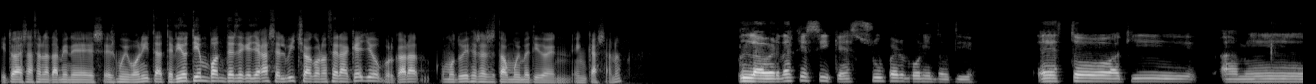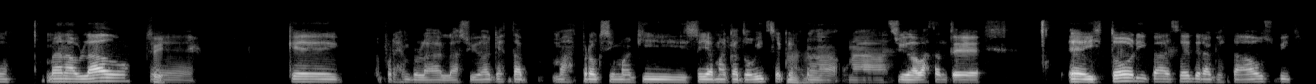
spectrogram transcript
y toda esa zona también es, es muy bonita. ¿Te dio tiempo antes de que llegase el bicho a conocer aquello? Porque ahora, como tú dices, has estado muy metido en, en casa, ¿no? La verdad es que sí, que es súper bonito, tío. Esto aquí a mí me han hablado Sí. que, que, por ejemplo, la, la ciudad que está más próxima aquí se llama Katowice, que es una, una ciudad bastante eh, histórica, etcétera, que está Auschwitz.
